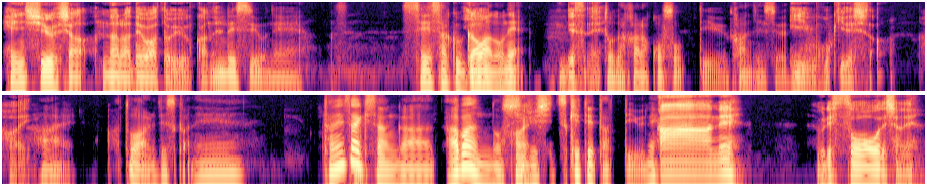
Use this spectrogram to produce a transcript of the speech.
編集者ならではというかね。ですよね。制作側のね、ですね。人だからこそっていう感じですよね。いい動きでした。はい。はい。あとはあれですかね。種崎さんがアバンの印つけてたっていうね。あーね。嬉しそうでしたね。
